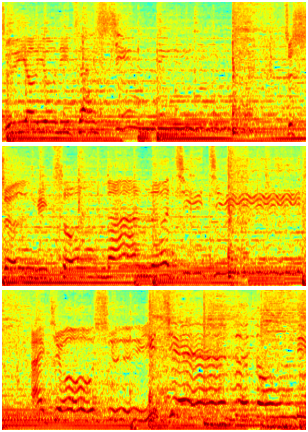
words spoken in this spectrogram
只要有你在心里，这生命充满了奇迹。爱就是一切的动力。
